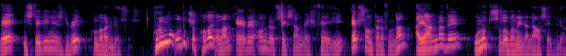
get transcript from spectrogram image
ve istediğiniz gibi kullanabiliyorsunuz. Kurulumu oldukça kolay olan E EB1485Fi Epson tarafından ayarla ve unut sloganıyla lanse ediliyor.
